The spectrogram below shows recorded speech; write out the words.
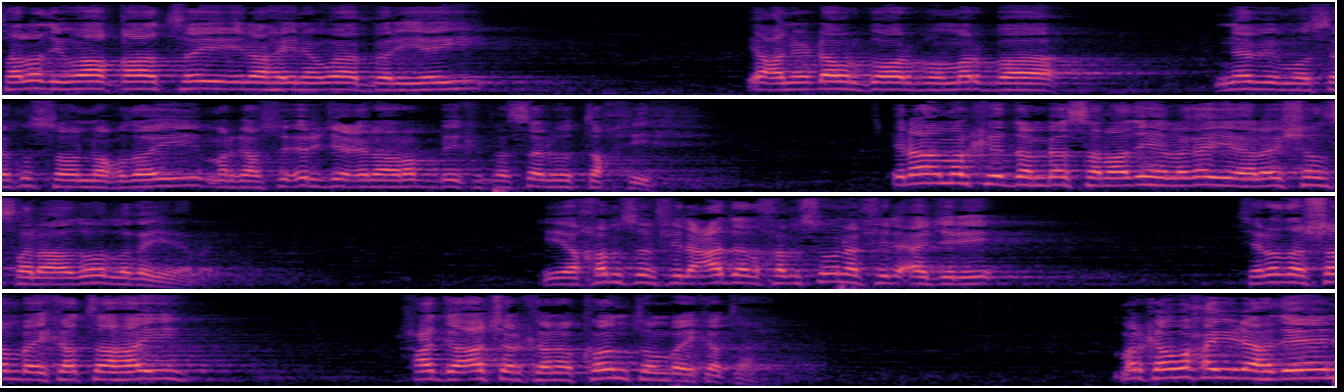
taladii waa qaatay ilaahayna waa baryey yacnii dhowr goor buu marba nebi muuse ku soo noqday markaasuu irjic ilaa rabbik fasalhu takhfiif. Ilaa markii dambe salaadihii laga yeelay shan salaadood laga yeelay. Iyo khamsun fi lcadad khamsuuna fi lajri tirada shan bay ka tahay xagga ajarkana konton bay ka tahay. Marka waxay yidhaahdeen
